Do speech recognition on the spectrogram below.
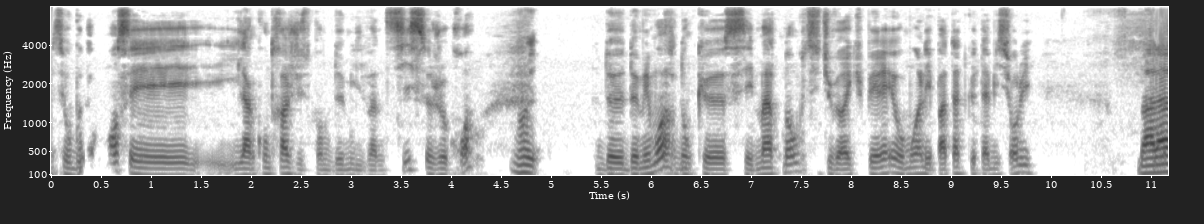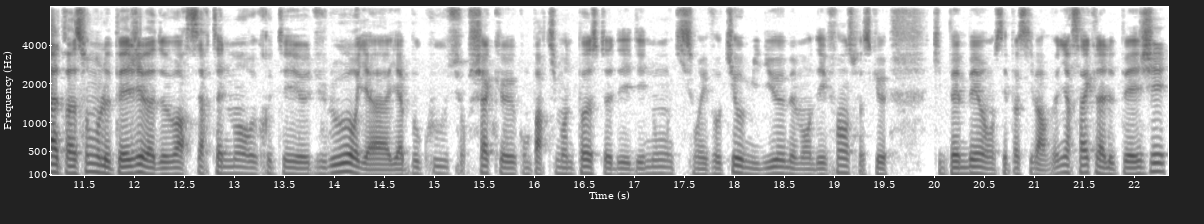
C'est au bout d'un moment, c'est il a un contrat jusqu'en 2026, je crois, Oui. De, de mémoire. Donc euh, c'est maintenant si tu veux récupérer au moins les patates que tu as mis sur lui. Bah là, de toute façon, le PSG va devoir certainement recruter euh, du lourd. Il y a, il y a beaucoup sur chaque euh, compartiment de poste des, des noms qui sont évoqués au milieu, même en défense, parce que Kimpembe, on ne sait pas s'il va revenir. C'est vrai que là, le PSG,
